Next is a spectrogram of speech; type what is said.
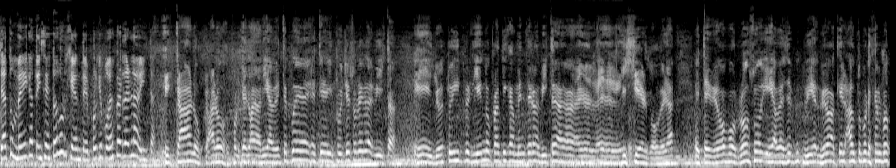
ya tu médica te dice esto es urgente porque puedes perder la vista. Y claro, claro, porque la diabetes pues, este, influye sobre la vista. y yo estoy perdiendo prácticamente la vista el, izquierdo, ¿verdad? Este, veo borroso y a veces veo aquel auto, por ejemplo,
